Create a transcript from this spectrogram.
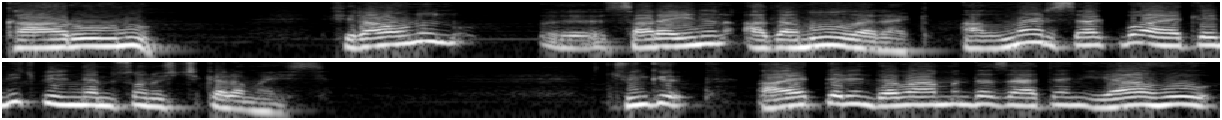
Karun'u Firavun'un e, sarayının adamı olarak anlarsak bu ayetlerin hiçbirinden bir sonuç çıkaramayız. Çünkü ayetlerin devamında zaten yahu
